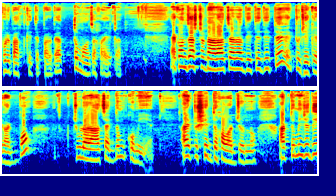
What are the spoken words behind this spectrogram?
ভরে ভাত খেতে পারবে, এত মজা হয় এটা। এখন জাস্ট নাড়াচাড়া দিতে দিতে একটু ঢেকে রাখব, চুলার আঁচ একদম কমিয়ে, আর একটু সিদ্ধ হওয়ার জন্য। আর তুমি যদি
